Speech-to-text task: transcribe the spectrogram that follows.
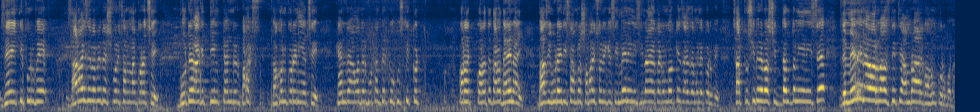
যে ইতিপূর্বে যারাই যেভাবে দেশ পরিচালনা করেছে ভোটের আগের দিন কেন্দ্রের বাক্স দখল করে নিয়েছে। কেন্দ্রে আমাদের ভোটারদেরকে উপস্থিত কর- করা করাতে তারা দেয় নাই। বাজি উড়াই দিছে আমরা সবাই চলে গেছি মেনে নিছি না এটা লোককে যায় জামিলে করবে। ছাত্র শিবির এবার সিদ্ধান্ত নিয়ে নিছে যে মেনে নেওয়ার রাজনীতি আমরা আর গ্রহণ করব না।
